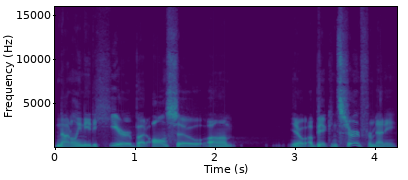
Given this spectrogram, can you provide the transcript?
not only need to hear, but also um, you know a big concern for many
